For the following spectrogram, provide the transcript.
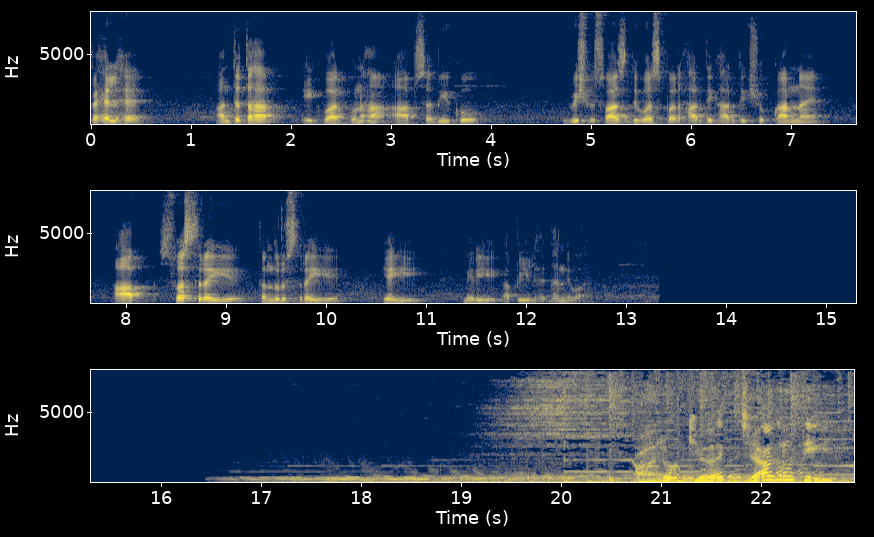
पहल है। अंततः एक बार पुनः आप सभी को विश्व स्वास्थ्य दिवस पर हार्दिक हार्दिक शुभकामनाएँ। आप स्वस्थ रहिए, तंदुरुस्त रहिए, यही मेरी अपील है। धन्यवाद। आरोग्य जागृती।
